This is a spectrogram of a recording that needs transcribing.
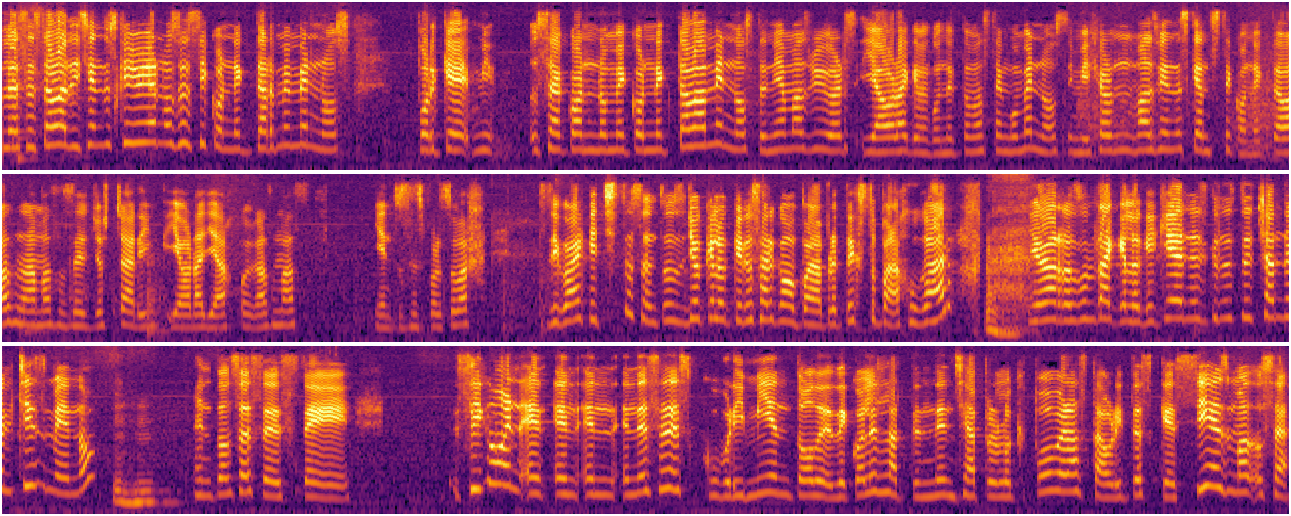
les estaba diciendo, es que yo ya no sé si conectarme menos. Porque, mi- o sea, cuando me conectaba menos tenía más viewers y ahora que me conecto más tengo menos. Y me dijeron, más bien es que antes te conectabas nada más a hacer just chatting y ahora ya juegas más. Y entonces por eso baja. Entonces digo, ay, qué chistoso. Entonces yo que lo quiero usar como para pretexto para jugar. Y ahora resulta que lo que quieren es que no esté echando el chisme, ¿no? Entonces, este, sigo en, en- en- en- en ese descubrimiento de, de cuál es la tendencia, pero lo que puedo ver hasta ahorita es que sí es más, o sea,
